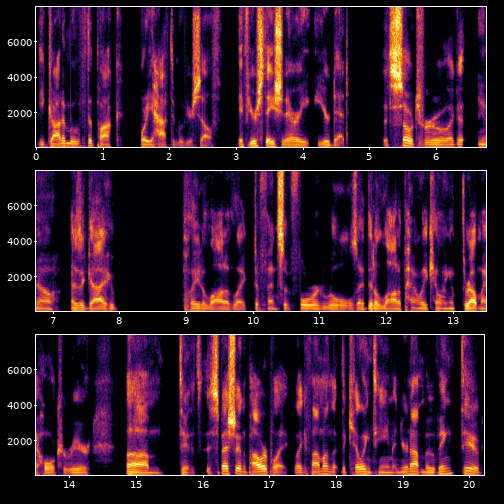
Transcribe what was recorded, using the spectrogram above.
you got to move the puck or you have to move yourself if you're stationary, you're dead. It's so true. Like, uh, you know, as a guy who played a lot of like defensive forward roles, I did a lot of penalty killing throughout my whole career. Um, dude, especially in the power play. Like if I'm on the, the killing team and you're not moving, dude,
